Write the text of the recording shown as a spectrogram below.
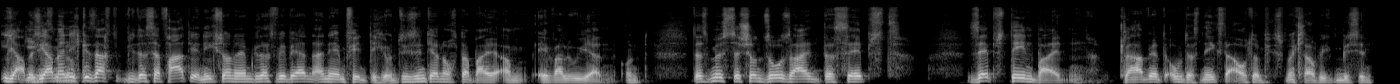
Ja, aber Sie haben ja nicht gesagt, das erfahrt ihr nicht, sondern haben gesagt, wir werden eine empfindliche. Und Sie sind ja noch dabei am Evaluieren. Und das müsste schon so sein, dass selbst, selbst den beiden klar wird, oh, das nächste Auto müssen wir, glaube ich, ein bisschen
